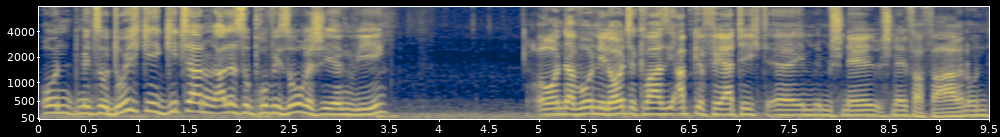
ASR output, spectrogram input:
und mit so Durchgehgittern und alles so provisorisch irgendwie. Und da wurden die Leute quasi abgefertigt äh, im, im Schnell, Schnellverfahren. Und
